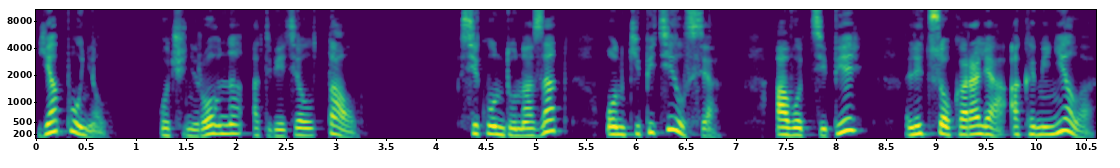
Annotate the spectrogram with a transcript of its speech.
«Я понял», — очень ровно ответил Тал. Секунду назад он кипятился, а вот теперь Лицо короля окаменело,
